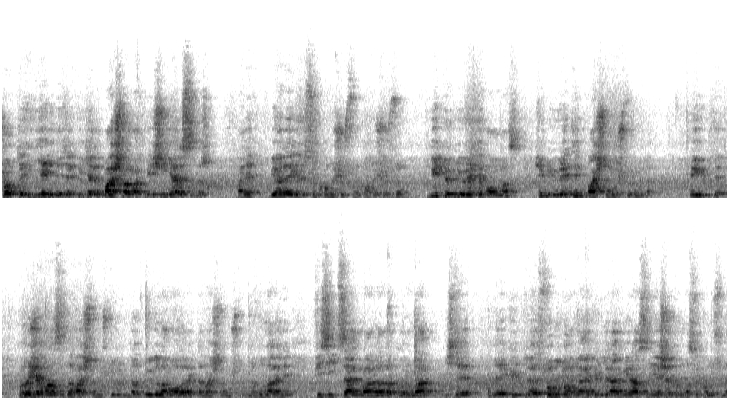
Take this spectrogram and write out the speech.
çok da iyiye gidecek. Bir kere başlamak bir işin yarısıdır. Hani bir araya gelirsin, konuşursun, konuşursun. Bir türlü üretim olmaz. Şimdi üretim başlamış durumda. Eyüp'te. Proje bazlı da başlamış durumda, uygulama olarak da başlamış durumda. Bunlar hani fiziksel manada koruma, işte e, kültürel, somut olmayan kültürel mirasın yaşatılması konusunda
